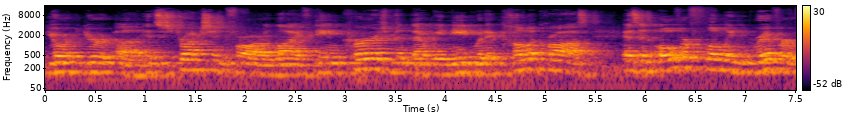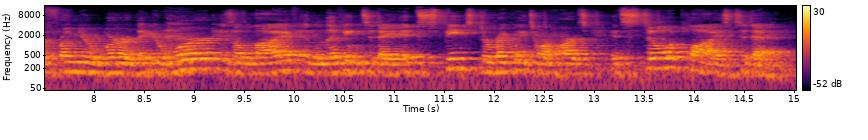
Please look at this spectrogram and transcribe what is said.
your, your uh, instruction for our life, the encouragement that we need? Would it come across as an overflowing river from your word, that your word is alive and living today? It speaks directly to our hearts, it still applies today.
